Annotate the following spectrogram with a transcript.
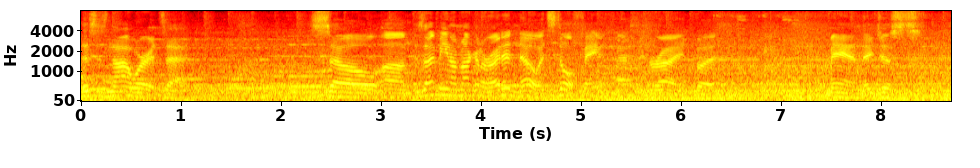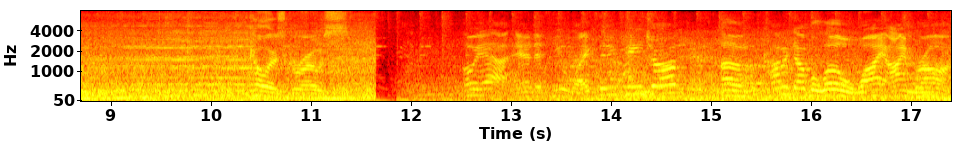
this is not where it's at. So, um, does that mean I'm not gonna ride it? No, it's still a fantastic ride, but man, they just, color's gross. Oh yeah, and if you like the new paint job, um, comment down below why I'm wrong.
